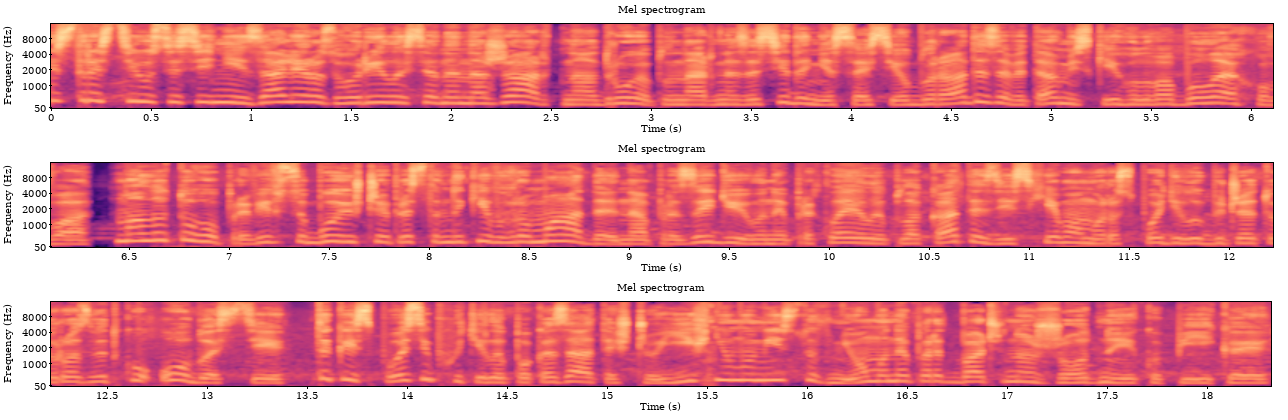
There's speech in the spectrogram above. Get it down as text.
Пристрасті у сесійній залі розгорілися не на жарт. На друге пленарне засідання сесії облради завітав міський голова Болехова. Мало того, привів з собою ще й представників громади. На президію вони приклеїли плакати зі схемами розподілу бюджету розвитку області. Такий спосіб хотіли показати, що їхньому місту в ньому не передбачено жодної копійки.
